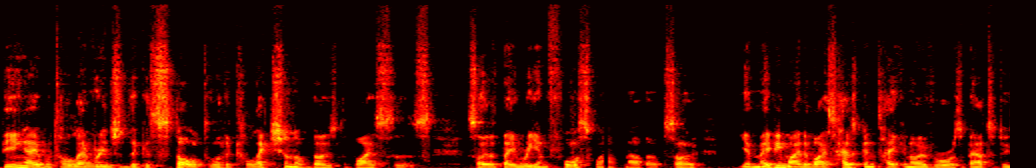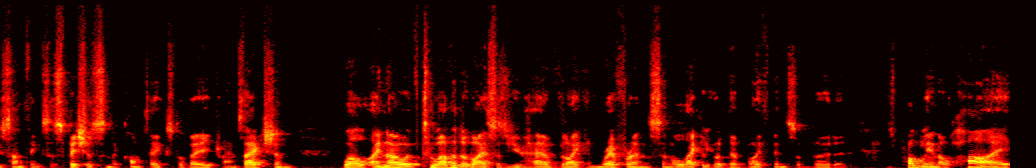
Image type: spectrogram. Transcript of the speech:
being able to leverage the gestalt or the collection of those devices so that they reinforce one another. So, yeah, maybe my device has been taken over or is about to do something suspicious in the context of a transaction, well, I know of two other devices you have that I can reference, and the likelihood they've both been subverted is probably not high.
